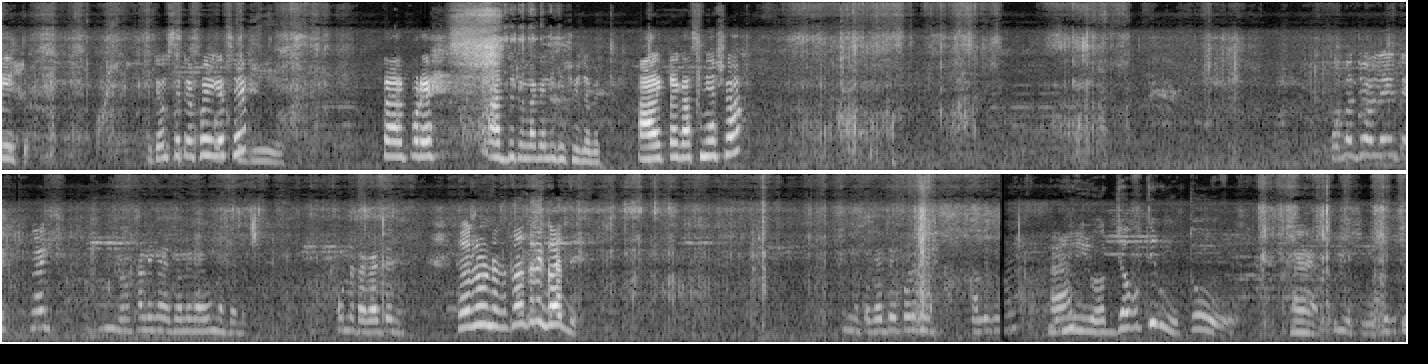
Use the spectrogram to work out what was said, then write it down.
এই তো। এটাও সেট হয়ে গেছে। তারপরে আর দুটো লাগাইলে শেষ হয়ে যাবে। আর একটা গাছ নিয়ে আসো। গায়ে- হ্যাঁ লজ্জাবতীর মতো হ্যাঁ। ঠিক আছে এদের তো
